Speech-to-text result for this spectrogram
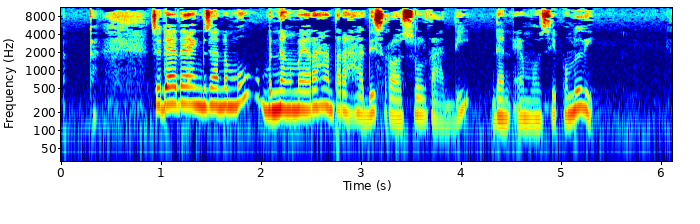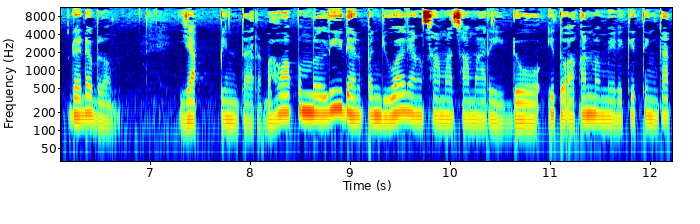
Sudah ada yang bisa nemu benang merah antara hadis Rasul tadi dan emosi pembeli? Udah ada belum? Yap, pinter. Bahwa pembeli dan penjual yang sama-sama ridho itu akan memiliki tingkat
